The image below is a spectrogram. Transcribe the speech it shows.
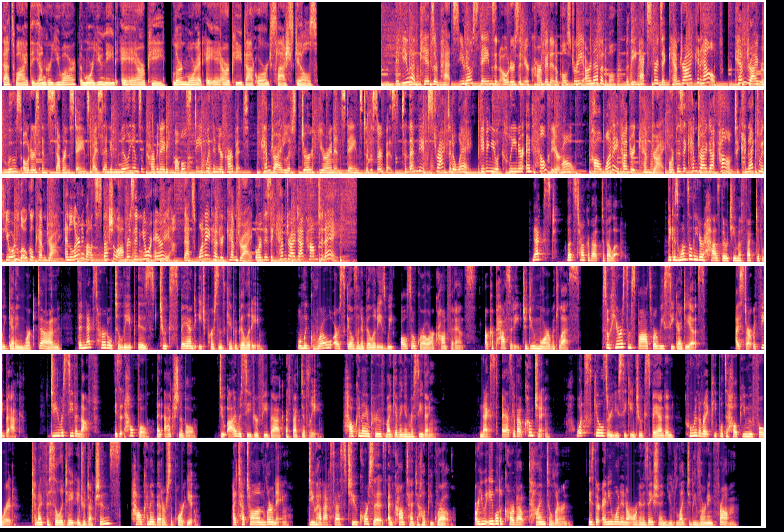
That's why the younger you are, the more you need AARP. Learn more at aarp.org/skills. If you have kids or pets, you know stains and odors in your carpet and upholstery are inevitable, but the experts at ChemDry can help. ChemDry removes odors and stubborn stains by sending millions of carbonating bubbles deep within your carpet. ChemDry lifts dirt, urine, and stains to the surface to then be extracted away, giving you a cleaner and healthier home. Call 1 800 ChemDry or visit chemdry.com to connect with your local ChemDry and learn about special offers in your area. That's 1 800 ChemDry or visit chemdry.com today. Next, let's talk about develop. Because once a leader has their team effectively getting work done, the next hurdle to leap is to expand each person's capability. When we grow our skills and abilities, we also grow our confidence, our capacity to do more with less. So here are some spots where we seek ideas. I start with feedback. Do you receive enough? Is it helpful and actionable? Do I receive your feedback effectively? How can I improve my giving and receiving? Next, I ask about coaching. What skills are you seeking to expand and who are the right people to help you move forward? Can I facilitate introductions? How can I better support you? I touch on learning. Do you have access to courses and content to help you grow? Are you able to carve out time to learn? Is there anyone in our organization you'd like to be learning from?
